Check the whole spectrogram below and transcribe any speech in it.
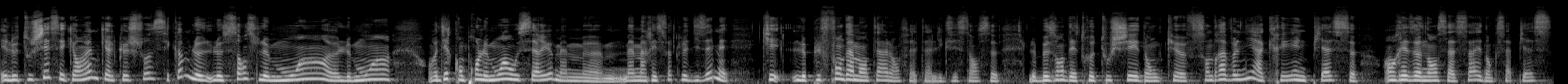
Et le toucher, c'est quand même quelque chose, c'est comme le, sens le moins, euh, le moins, on va dire qu'on prend le moins au sérieux, même, euh, même Aristote le disait, mais qui est le plus fondamental en fait à l'existence, le besoin d'être touché. Donc euh, Sandra Volny a créé une pièce en résonance à ça, et donc sa pièce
